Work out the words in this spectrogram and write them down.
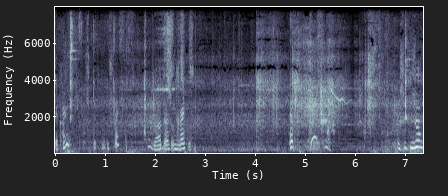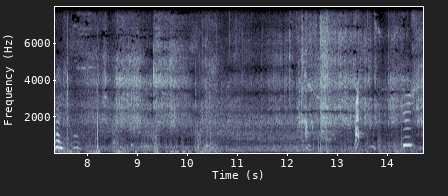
Der kann ich nicht verstecken. Ich weiß es. Der hat Das direkt. Ja, Ich die schon kommt. tschüss.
